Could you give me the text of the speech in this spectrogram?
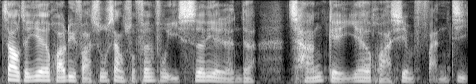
照着耶和华律法书上所吩咐以色列人的，常给耶和华献燔祭。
